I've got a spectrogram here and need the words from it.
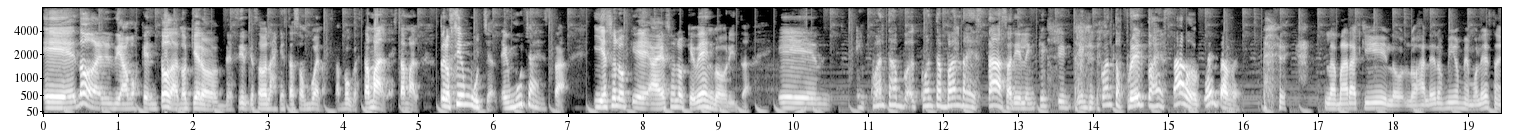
Eh, no, digamos que en todas, no quiero decir que son las que están son buenas, tampoco, está mal, está mal, pero sí en muchas, en muchas está. Y eso es lo que, a eso es lo que vengo ahorita. Eh, ¿En cuántas, cuántas bandas estás, Ariel? ¿En, qué, en cuántos proyectos has estado? Cuéntame. la mar aquí, los aleros míos me molestan.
